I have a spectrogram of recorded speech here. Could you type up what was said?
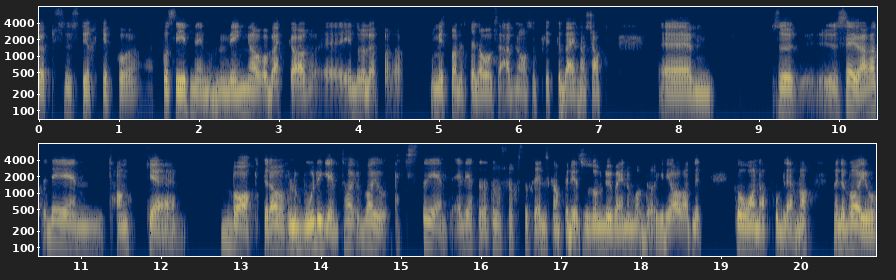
løpsstyrke på, på sidene, vinger og backer, eh, indreløpere. Og midtbanespillere også evner å flytte beina kjapt. Um, så ser jo her at det er en tanke bak det. da, i hvert fall Bodø-Glimt var jo ekstremt Jeg vet at dette var første treningskampen deres, som du var innom, Børge. De har hatt litt koronaproblemer. Men det var jo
